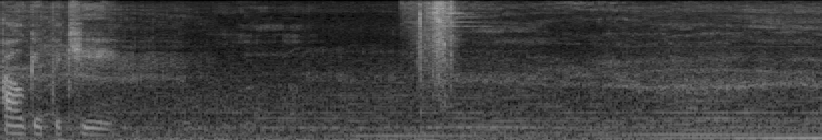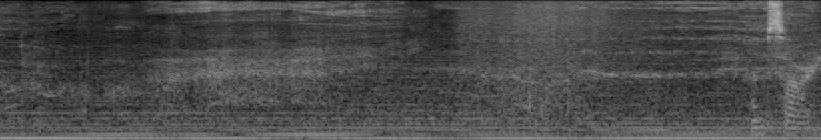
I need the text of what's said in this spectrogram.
I'll get the key. I'm sorry.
